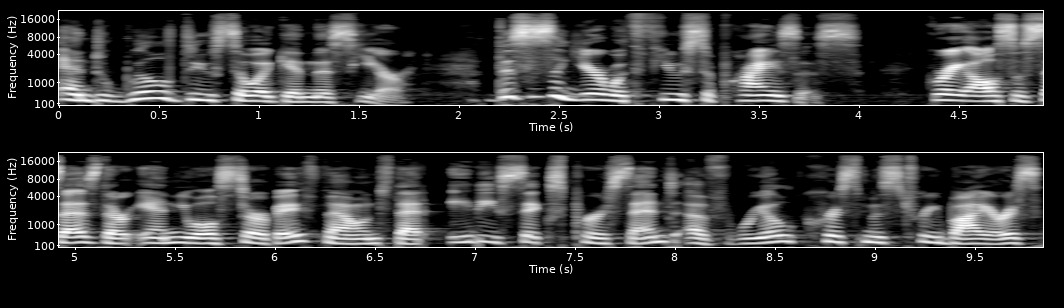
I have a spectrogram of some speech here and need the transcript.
and will do so again this year. This is a year with few surprises. Gray also says their annual survey found that 86% of real Christmas tree buyers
